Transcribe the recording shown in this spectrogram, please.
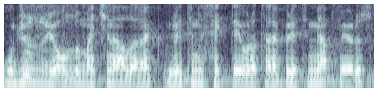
ucuz yollu makine alarak üretimi sekteye uğratarak üretim yapmıyoruz.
